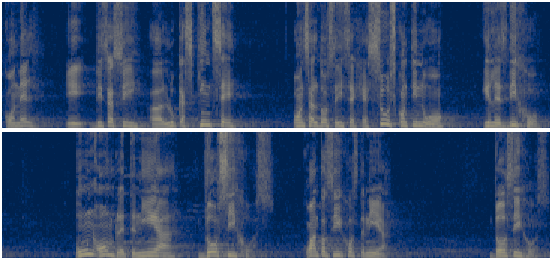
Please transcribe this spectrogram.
con él. Y dice así, ah, Lucas 15, 11 al 12, dice, Jesús continuó y les dijo, un hombre tenía dos hijos. ¿Cuántos hijos tenía? Dos hijos.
